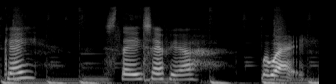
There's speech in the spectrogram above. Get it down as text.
Oke? Okay? stay safe ya. Bye bye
